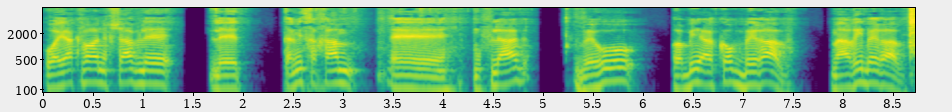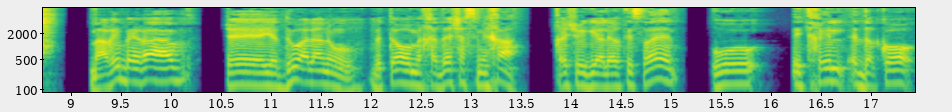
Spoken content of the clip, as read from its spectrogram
הוא היה כבר נחשב לתלמיד חכם אה, מופלג, והוא רבי יעקב ברב, מערי ברב. מערי ברב, שידוע לנו בתור מחדש השמיכה, אחרי שהוא הגיע לארץ ישראל, הוא התחיל את דרכו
